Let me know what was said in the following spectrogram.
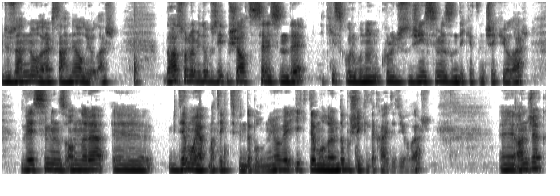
düzenli olarak sahne alıyorlar. Daha sonra 1976 senesinde Kiss grubunun kurucusu Gene Simmons'ın dikkatini çekiyorlar. Ve Simmons onlara e, bir demo yapma teklifinde bulunuyor ve ilk demolarını da bu şekilde kaydediyorlar. Ancak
